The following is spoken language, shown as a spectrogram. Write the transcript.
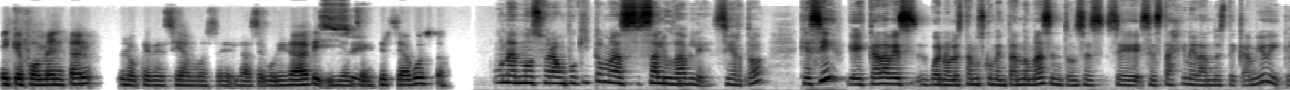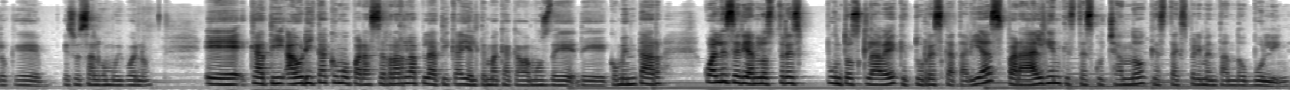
y que fomentan lo que decíamos, eh, la seguridad y, el sentirse a gusto. Una atmósfera un poquito más saludable, ¿cierto? Que sí, eh, cada vez, bueno, lo estamos comentando más, entonces se, se está generando este cambio y creo que eso es algo muy bueno. Eh, Katy, ahorita como para cerrar la plática y el tema que acabamos de, comentar, ¿cuáles serían los tres puntos clave que tú rescatarías para alguien que está escuchando, que está experimentando bullying?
